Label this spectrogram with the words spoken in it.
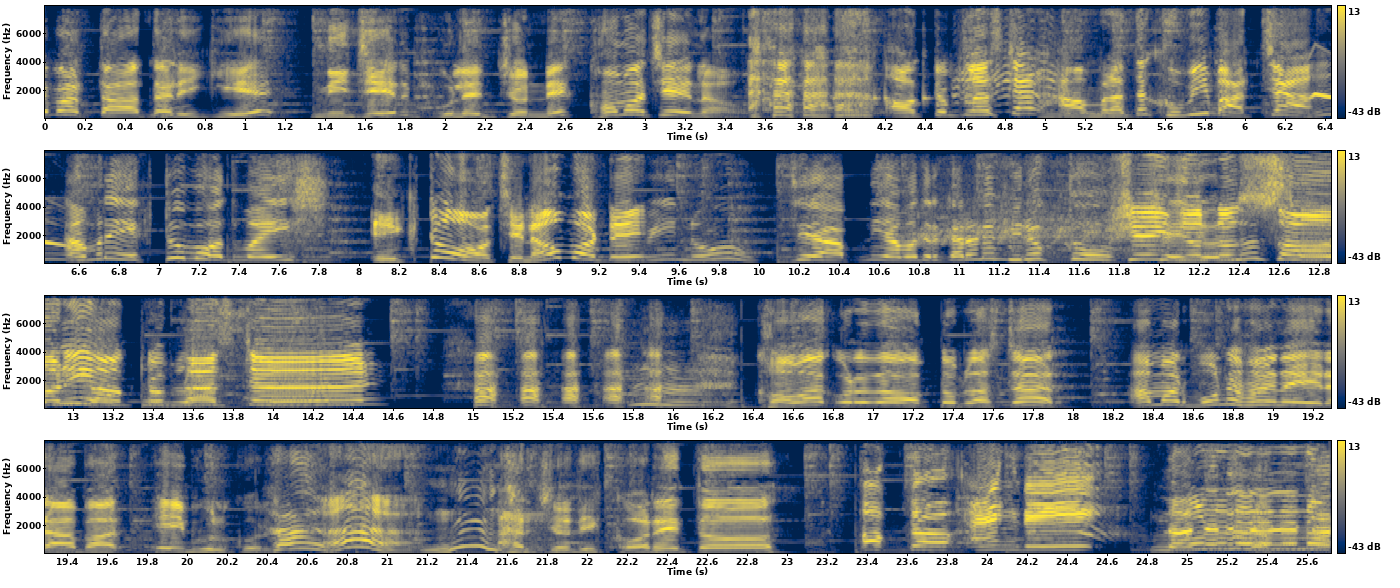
এবার তাড়াতাড়ি গিয়ে নিজের ভুলের জন্য ক্ষমা চেয়ে নাও। অক্টোপ্লাস্টার আমরা তো খুবই বাচ্চা। আমরা একটু বদমাইশ। একটু অচেনাও বটে। যে আপনি আমাদের কারণে বিরক্ত। সেই জন্য সরি অক্টোপ্লাস্টার। ক্ষমা করে দাও অক্টোব্লাস্টার। আমার মনে হয় না এরা আবার এই ভুল করবে। হ্যাঁ, হ্যাঁ। আর যদি করে তো? Octo angry. না না না না, না না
